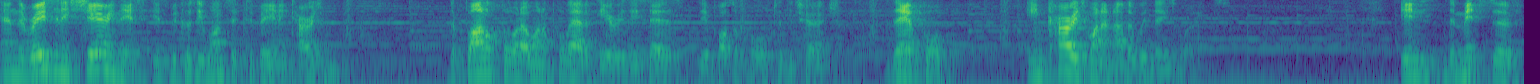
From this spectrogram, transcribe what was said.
and the reason he's sharing this is because he wants it to be an encouragement. The final thought I want to pull out of here is he says, the Apostle Paul to the church, therefore, encourage one another with these words. In the midst of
